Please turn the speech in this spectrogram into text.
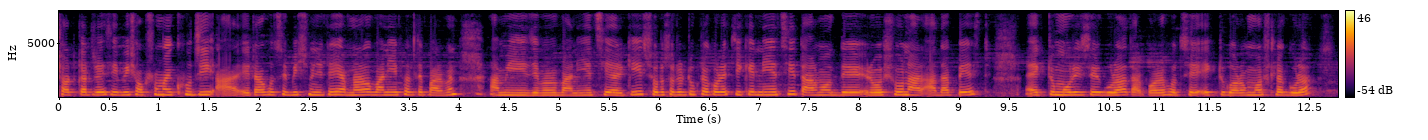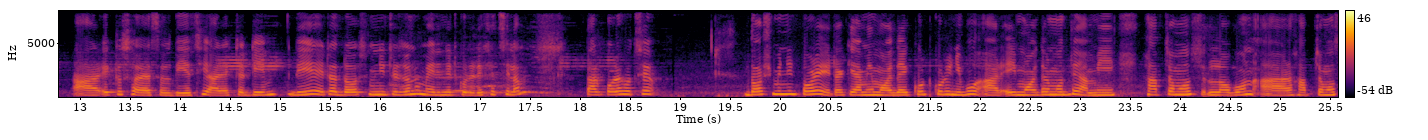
শর্টকাট রেসিপি সবসময় খুঁজি আর এটা হচ্ছে বিশ মিনিটেই আপনারাও বানিয়ে ফেলতে পারবেন। আমি যেভাবে বানিয়েছি আর কি, ছোটো ছোটো টুকরা করে চিকেন নিয়েছি, তার মধ্যে রসুন আর আদা পেস্ট একটু মরিচের গুঁড়া, তারপরে হচ্ছে একটু গরম মশলা গুঁড়া আর একটু সয়া সস দিয়েছি আর একটা ডিম দিয়ে এটা দশ মিনিটের জন্য ম্যারিনেট করে রেখেছিলাম। তারপরে হচ্ছে দশ মিনিট পরে এটাকে আমি ময়দায় কোট করে নিব, আর এই ময়দার মধ্যে আমি হাফ চামচ লবণ আর হাফ চামচ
